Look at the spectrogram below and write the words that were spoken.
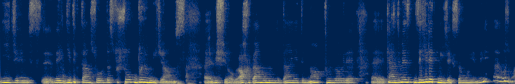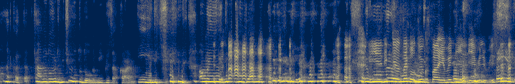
yiyeceğimiz ve yedikten sonra da suçluluk duymayacağımız bir şey olur. Ah ben bunu neden yedim, ne yaptım böyle? E, kendime zehir etmeyeceksem o yemeği. E, o zaman hakikaten kendi doyurduğum için mutlu da olurum. İyi güzel karnım, iyi yedik. Ama iyi yedik diyeceğim iyi yedik diyorsak o duygusal yeme değil diyebilir miyiz? değil,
